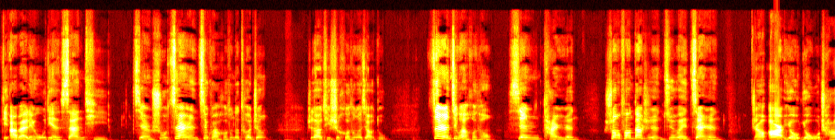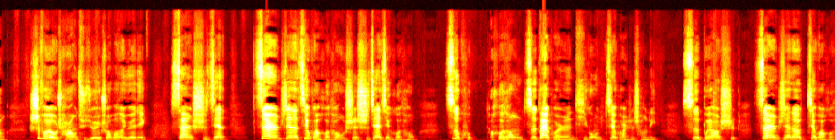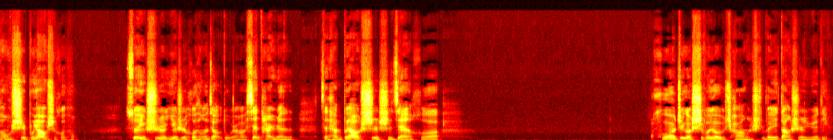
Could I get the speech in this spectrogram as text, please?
第二百零五点三题，简述自然人借款合同的特征。这道题是合同的角度。自然人借款合同，先谈人，双方当事人均为自然人。然后二有有无偿，是否有偿取决于双方的约定。三实践，自然人之间的借款合同是实践性合同，自款合同自贷款人提供借款时成立。四不要式，自然人之间的借款合同是不要式合同，所以是也是合同的角度。然后先谈人，再谈不要式实践和和这个是否有偿为当事人约定。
